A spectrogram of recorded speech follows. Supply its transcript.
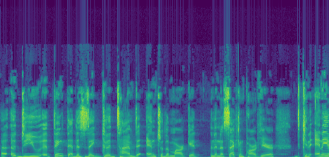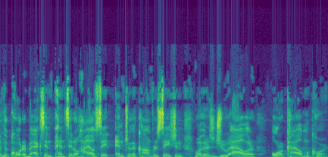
uh, uh do you think that this is a good time to enter the market? And then the second part here can any of the quarterbacks in Penn State, Ohio State enter the conversation, whether it's Drew Allar or Kyle McCord?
